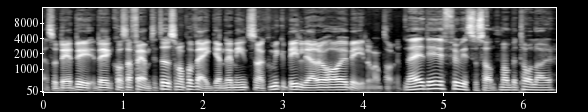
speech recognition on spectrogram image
Alltså det, det, det kostar 50 000 på väggen. Den är inte så mycket billigare att ha i bilen antagligen. Nej, det är förvisso sant. Man betalar,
